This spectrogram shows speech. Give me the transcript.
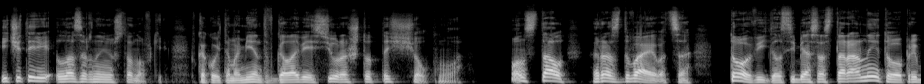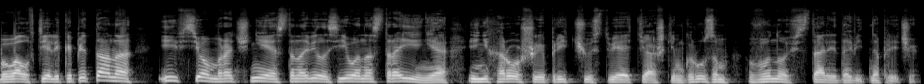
и четыре лазерные установки. В какой-то момент в голове Сюра что-то щелкнуло. Он стал раздваиваться. То видел себя со стороны, то пребывал в теле капитана, и все мрачнее становилось его настроение, и нехорошие предчувствия тяжким грузом вновь стали давить на плечи.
